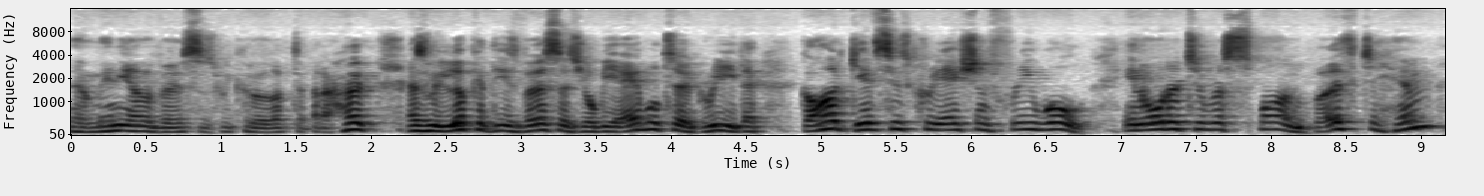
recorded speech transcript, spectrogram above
There are many other verses we could have looked at, but I hope as we look at these verses, you'll be able to agree that God gives His creation free will in order to respond both to Him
